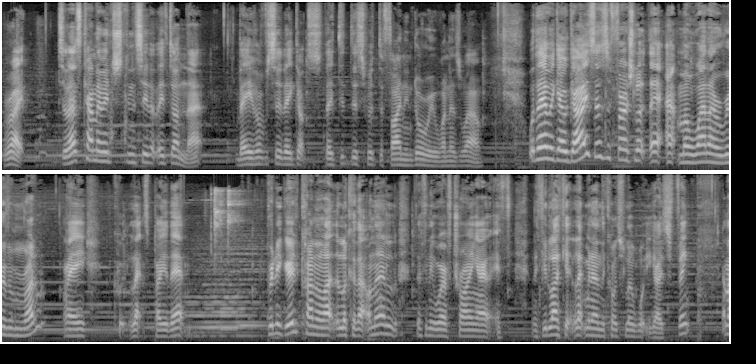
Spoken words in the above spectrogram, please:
Right. So that's kind of interesting to see that they've done that. They've obviously they got they did this with the Finding Dory one as well. Well, there we go, guys. There's the first look there at Moana Rhythm Run. A quick let's play there pretty good. Kind of like the look of that on there. Definitely worth trying out. If and if you like it, let me know in the comments below what you guys think. And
